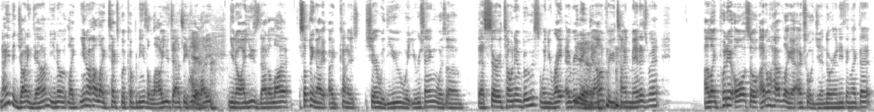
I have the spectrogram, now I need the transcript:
not even jotting down, you know, like, you know how like textbook companies allow you to actually Yeah. highlight, you know, I use that a lot. Something I, I kind of share with you, what you were saying was, um, that serotonin boost when you write everything Yeah. down for your time management. I like put it all so I don't have like an actual agenda or anything like that,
